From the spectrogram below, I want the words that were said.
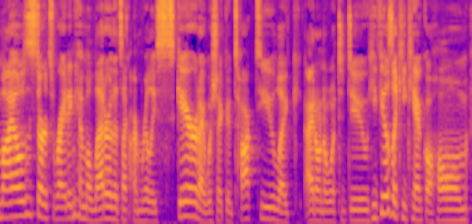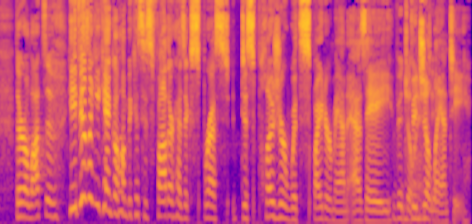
Miles starts writing him a letter that's like, I'm really scared. I wish I could talk to you. Like, I don't know what to do. He feels like he can't go home. There are lots of He feels like he can't go home because his father has expressed displeasure with Spider-Man as a Vigilante. vigilante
